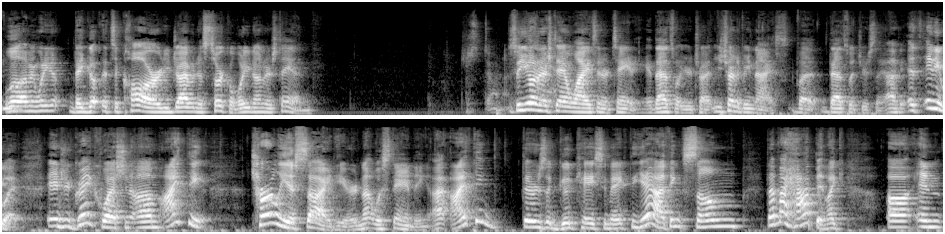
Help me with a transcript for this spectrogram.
Well, I mean, what do you? They go. It's a car. You drive in a circle. What do you understand? Just don't. So you don't understand why it's entertaining. That's what you're trying. You're trying to be nice, but that's what you're saying. Okay. It's, anyway, Andrew, great question. Um, I think Charlie aside here, notwithstanding, I, I think there's a good case to make. Yeah, I think some that might happen. Like, uh, and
